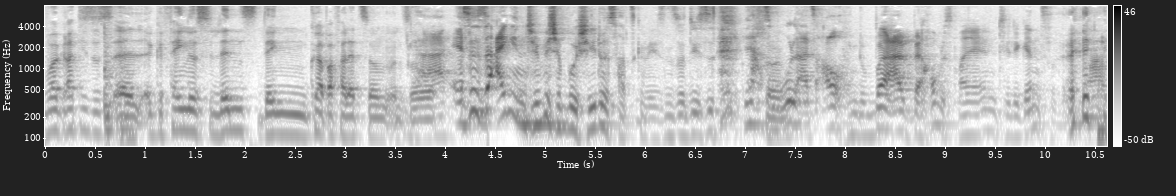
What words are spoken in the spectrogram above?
wo er gerade dieses äh, Gefängnis-Linz-Ding, Körperverletzung und so. Ja, es ist eigentlich ein typischer Bushido-Satz gewesen. So dieses, ja, sowohl als auch. Und du behauptest meine Intelligenz. Ah,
